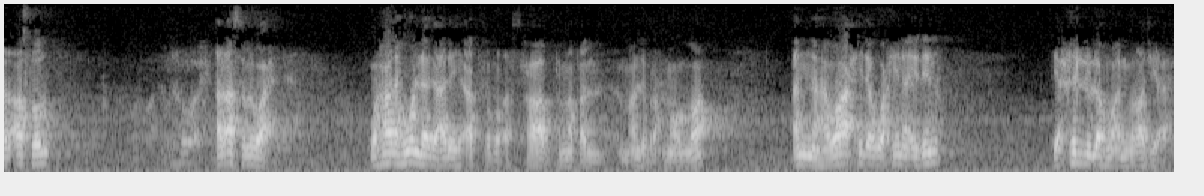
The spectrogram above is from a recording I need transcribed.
الأصل الأصل الواحدة وهذا هو الذي عليه أكثر الأصحاب كما قال المؤلف رحمه الله أنها واحدة وحينئذ يحل له أن يراجعها.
